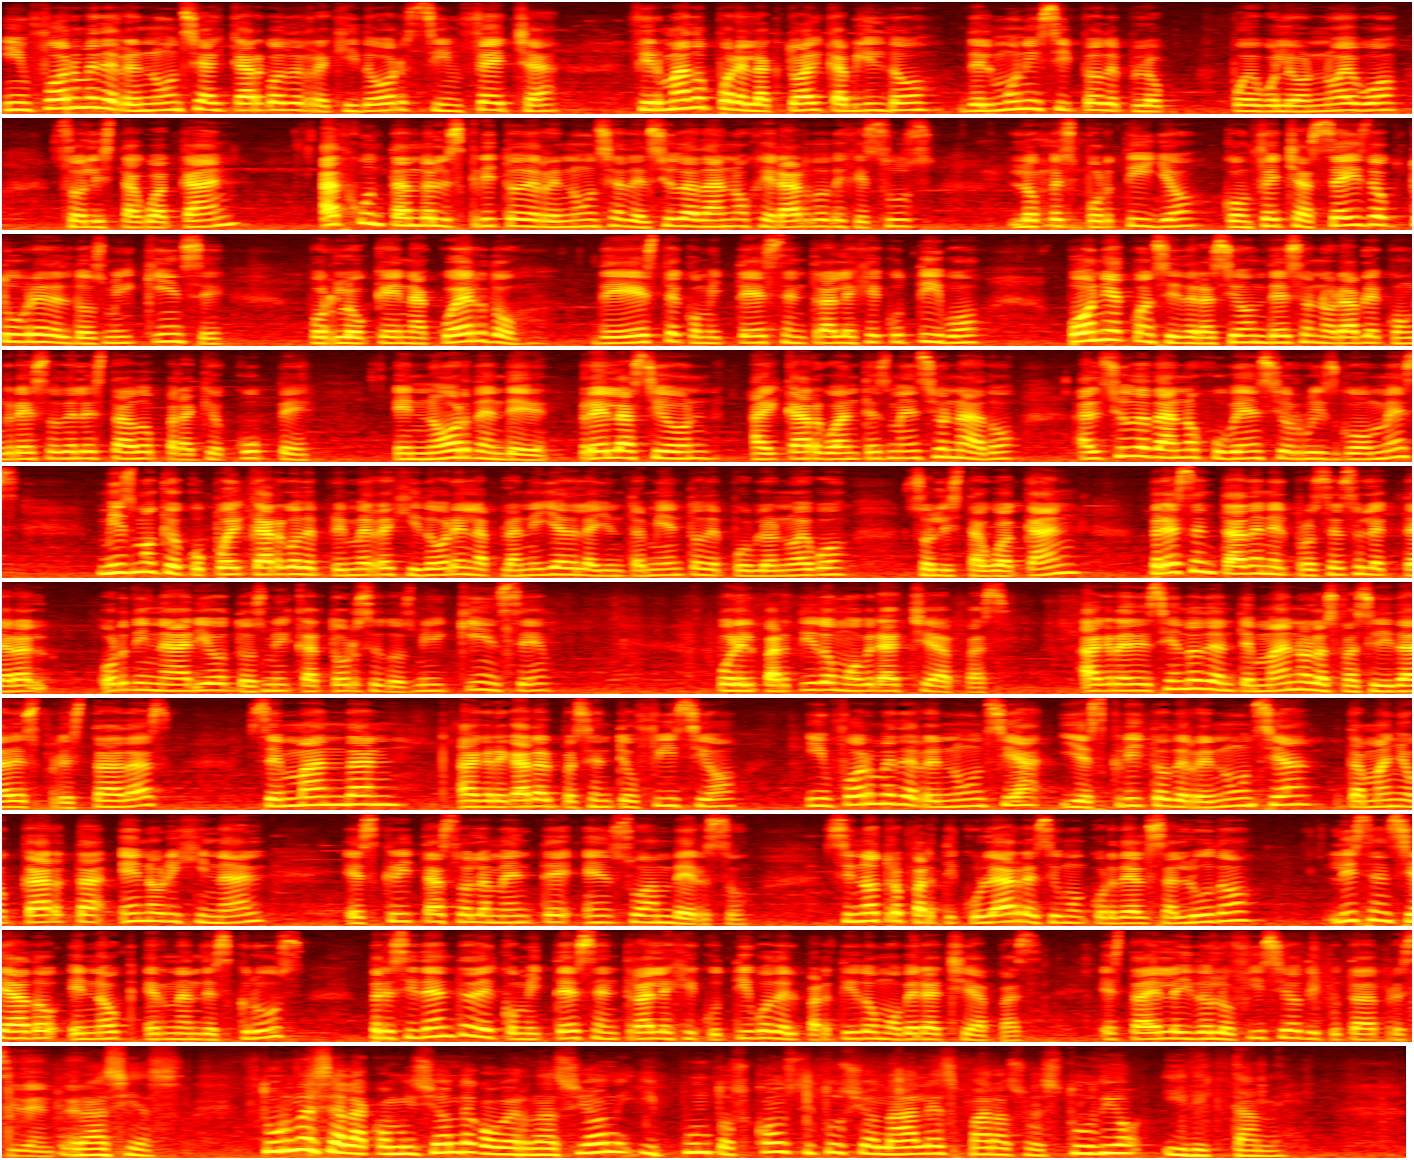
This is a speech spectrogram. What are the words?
informe de renuncia al cargo de regidor sin fecha, firmado por el actual cabildo del municipio de Pueblo Nuevo, Solistahuacán, adjuntando el escrito de renuncia del ciudadano Gerardo de Jesús López Portillo con fecha 6 de octubre del 2015, por lo que en acuerdo de este Comité Central Ejecutivo pone a consideración de ese honorable Congreso del Estado para que ocupe en orden de prelación al cargo antes mencionado al ciudadano Juvencio Ruiz Gómez, mismo que ocupó el cargo de primer regidor en la planilla del Ayuntamiento de Pueblo Nuevo, Solistahuacán, presentada en el proceso electoral ordinario 2014-2015 por el partido Mover Chiapas, agradeciendo de antemano las facilidades prestadas, se mandan agregar al presente oficio informe de renuncia y escrito de renuncia, tamaño carta en original, escrita solamente en su anverso. Sin otro particular, recibo un cordial saludo. Licenciado Enoc Hernández Cruz, presidente del Comité Central Ejecutivo del Partido Mover a Chiapas. Está leído el oficio, diputada presidenta. Gracias. Túrnese a la Comisión de Gobernación y Puntos Constitucionales para su estudio y dictamen.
